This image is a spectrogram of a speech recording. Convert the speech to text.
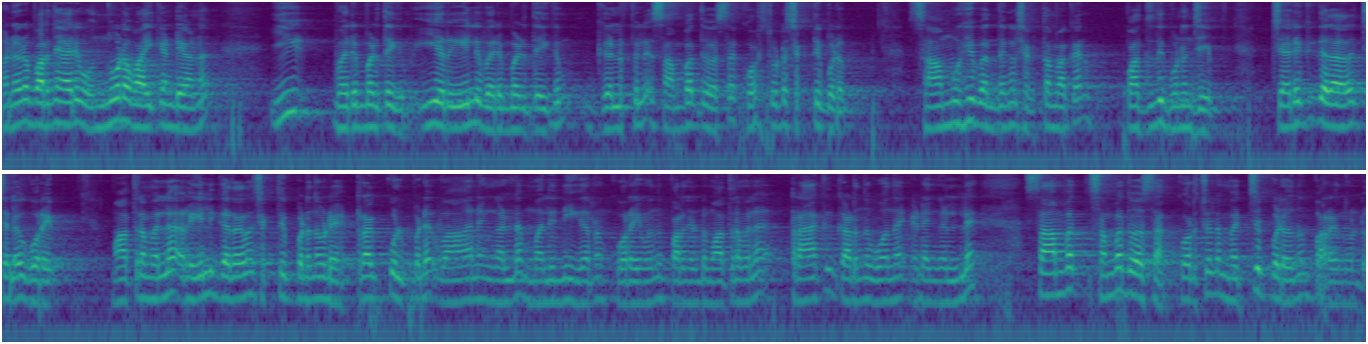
മനോരമ പറഞ്ഞ കാര്യം ഒന്നുകൂടെ വായിക്കേണ്ടതാണ് ഈ വരുമ്പോഴത്തേക്കും ഈ റെയിൽ വരുമ്പോഴത്തേക്കും ഗൾഫിലെ സമ്പദ് വ്യവസ്ഥ കുറച്ചുകൂടെ ശക്തിപ്പെടും. സാമൂഹ്യ ബന്ധങ്ങൾ ശക്തമാക്കാൻ പദ്ധതി ഗുണം ചെയ്യും. ചരക്ക് ഗതാഗത ചെലവ് കുറയും. മാത്രമല്ല റെയിൽ ഗതാഗതം ശക്തിപ്പെടുന്നതോടെ ട്രക്ക് ഉൾപ്പെടെ വാഹനങ്ങളുടെ മലിനീകരണം കുറയുമെന്ന് പറഞ്ഞിട്ട് മാത്രമല്ല ട്രാക്ക് കടന്നു പോകുന്ന ഇടങ്ങളിലെ സമ്പദ് സമ്പദ് വ്യവസ്ഥ കുറച്ചുകൂടെ മെച്ചപ്പെടുമെന്നും പറയുന്നുണ്ട്.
